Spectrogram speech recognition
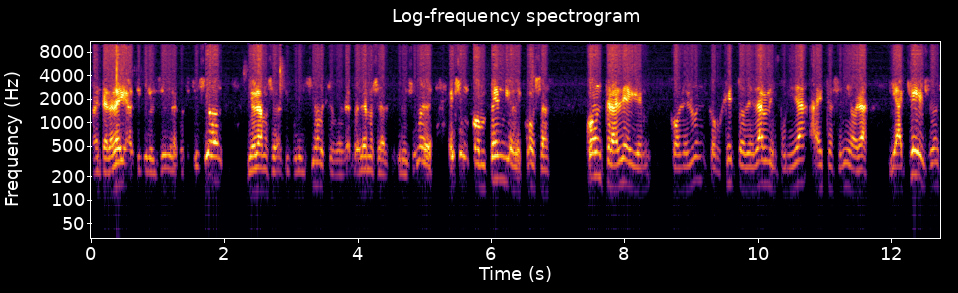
frente a la ley, artículo 16 de la Constitución, violamos el artículo 18, violamos el artículo 19. Es un compendio de cosas contra Leguen con el único objeto de darle impunidad a esta señora y a aquellos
